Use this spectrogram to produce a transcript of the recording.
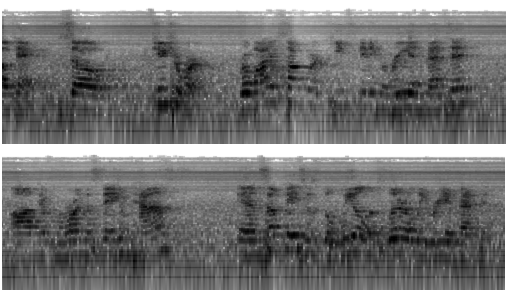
Okay, so future work. Robotic software keeps getting reinvented uh, to run the same tasks. And in some cases, the wheel is literally reinvented.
